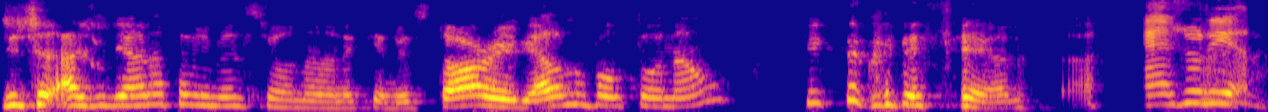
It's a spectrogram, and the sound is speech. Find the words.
Gente, a Juliana tá me mencionando aqui no story, ela não voltou não? O que que tá acontecendo? É, Juliana.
